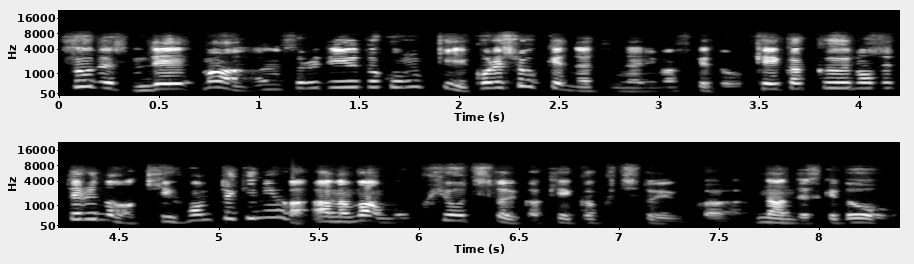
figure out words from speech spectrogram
そうですね。で、まあ、あのそれで言うと今期、これ証券のやつになりますけど、計画載せてるのは基本的には、あの、まあ、目標値というか計画値というか、なんですけど、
